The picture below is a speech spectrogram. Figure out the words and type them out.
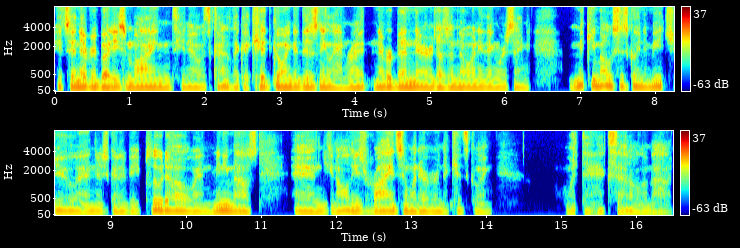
it's in everybody's mind, you know, it's kind of like a kid going to Disneyland, right? Never been there, doesn't know anything. We're saying Mickey Mouse is going to meet you and there's going to be Pluto and Minnie Mouse and you can all these rides and whatever and the kid's going, "What the heck's that all about?"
